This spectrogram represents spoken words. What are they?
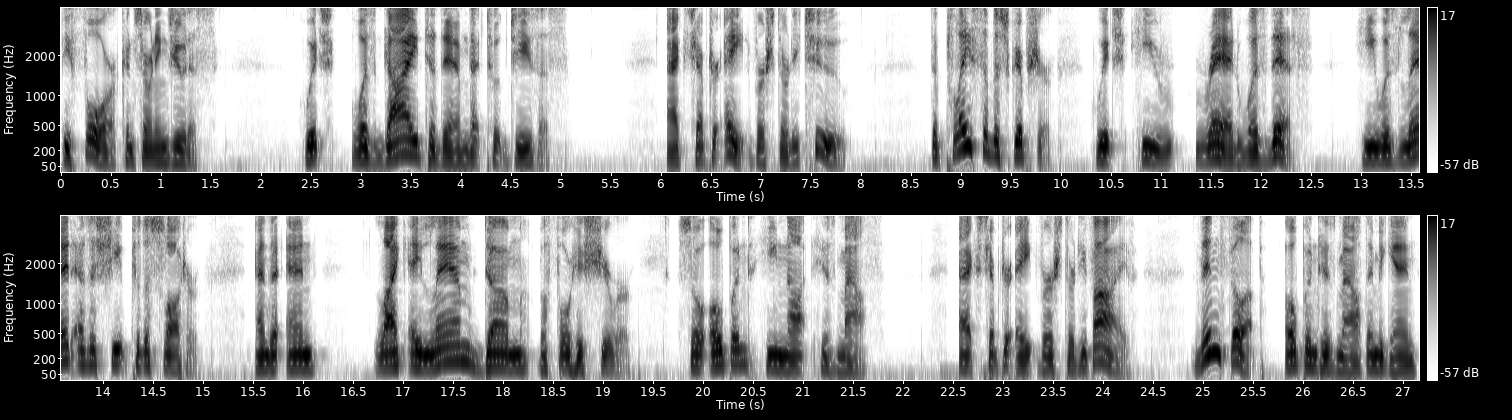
before concerning Judas, which was guide to them that took Jesus. Acts chapter 8, verse 32. The place of the scripture which he read was this He was led as a sheep to the slaughter, and, the, and like a lamb dumb before his shearer, so opened he not his mouth. Acts chapter 8, verse 35. Then Philip opened his mouth and began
